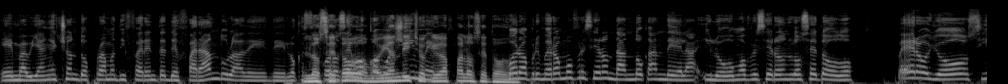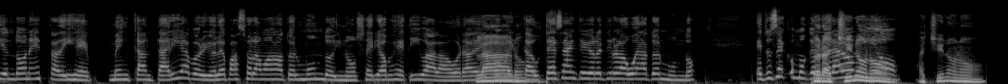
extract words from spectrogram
Eh, me habían hecho en dos programas diferentes de farándula, de, de lo que Lo se sé conocemos todo. Me habían dicho que ibas para lo sé todo. Bueno, primero me ofrecieron dando candela y luego me ofrecieron lo sé todo. Pero yo, siendo honesta, dije, me encantaría, pero yo le paso la mano a todo el mundo y no sería objetiva a la hora de Claro. comentar. Ustedes saben que yo le tiro la buena a todo el mundo. Entonces, como que Pero no a era Chino lo mío. no. A Chino no.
